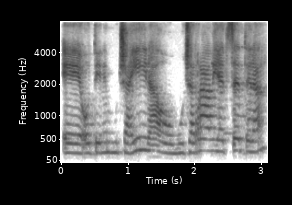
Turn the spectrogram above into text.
eh, o tiene mucha ira o mucha rabia, etcétera,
